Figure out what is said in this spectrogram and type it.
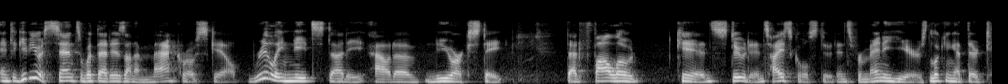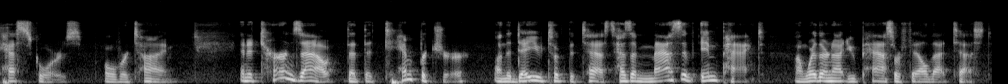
And to give you a sense of what that is on a macro scale, really neat study out of New York State that followed kids, students, high school students, for many years, looking at their test scores over time. And it turns out that the temperature on the day you took the test has a massive impact on whether or not you pass or fail that test.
